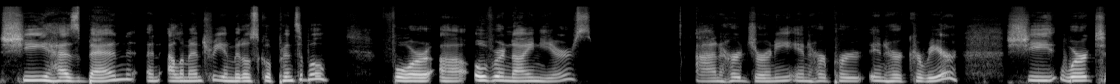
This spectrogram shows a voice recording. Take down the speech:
She has been an elementary and middle school principal for uh, over nine years on her journey in her per, in her career. She worked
